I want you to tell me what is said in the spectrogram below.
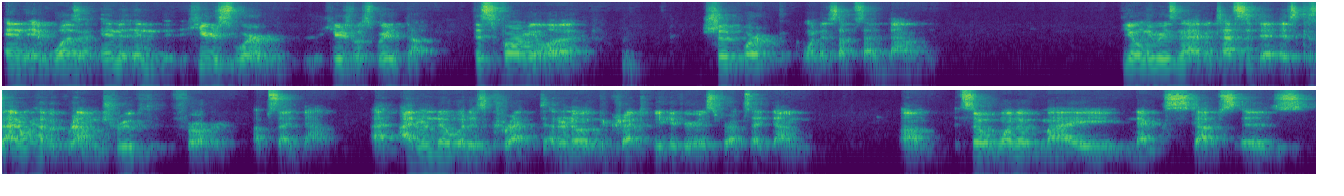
and it wasn't, and, and here's where, here's what's weird though. This formula should work when it's upside down. The only reason I haven't tested it is because I don't have a ground truth for upside down. I, I don't know what is correct. I don't know what the correct behavior is for upside down. Um, so one of my next steps is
